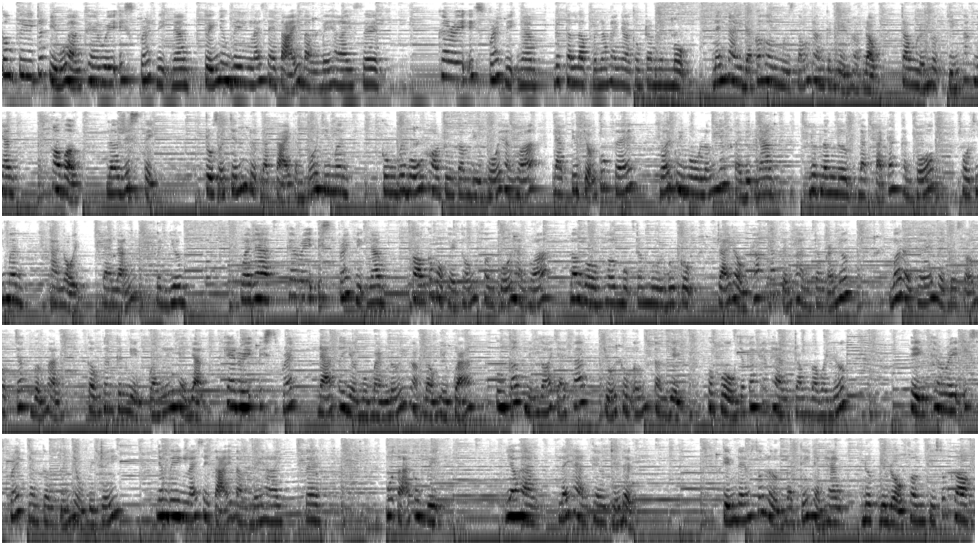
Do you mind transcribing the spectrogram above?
Công ty trách nhiệm hữu hạn Kerry Express Việt Nam tuyển nhân viên lái xe tải bằng B2C. Kerry Express Việt Nam được thành lập vào năm 2001, đến nay đã có hơn 16 năm kinh nghiệm hoạt động trong lĩnh vực chuyển phát nhanh, kho vận, logistics. Trụ sở chính được đặt tại thành phố Hồ Chí Minh, cùng với 4 kho trung tâm điều phối hàng hóa đạt tiêu chuẩn quốc tế với quy mô lớn nhất tại Việt Nam, được lần lượt đặt tại các thành phố Hồ Chí Minh, Hà Nội, Đà Nẵng, Bình Dương, Ngoài ra, Carry Express Việt Nam còn có một hệ thống phân phối hàng hóa bao gồm hơn 110 bưu cục trải rộng khắp các tỉnh thành trong cả nước. Với lợi thế về cơ sở vật chất vững mạnh, cộng thêm kinh nghiệm quản lý dày dặn, Carry Express đã xây dựng một mạng lưới hoạt động hiệu quả, cung cấp những gói giải pháp chuỗi cung ứng toàn diện, phục vụ cho các khách hàng trong và ngoài nước. Hiện Carry Express đang cần tuyển dụng vị trí nhân viên lái xe tải bằng B2, C. Mô tả công việc giao hàng, lấy hàng theo chỉ định. Kiểm đếm số lượng và ký nhận hàng được điều độ phân khi xuất kho.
